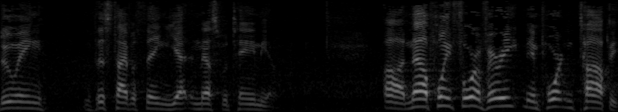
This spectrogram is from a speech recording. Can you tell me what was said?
doing this type of thing yet in Mesopotamia. Uh, now, point four, a very important topic.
